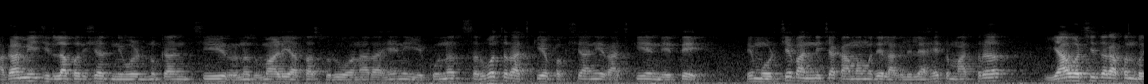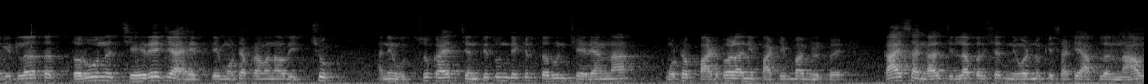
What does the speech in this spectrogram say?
आगामी जिल्हा परिषद निवडणुकांची रणधुमाळी आता सुरू होणार आहे आणि एकूणच सर्वच राजकीय पक्ष आणि राजकीय नेते हे मोर्चे बांधणीच्या कामामध्ये लागलेले आहेत. मात्र यावर्षी जर आपण बघितलं तर तरुण चेहरे जे आहेत ते मोठ्या प्रमाणावर इच्छुक आणि उत्सुक आहेत. जनतेतून देखील तरुण चेहऱ्यांना मोठं पाठबळ आणि पाठिंबा मिळतोय. काय सांगाल? जिल्हा परिषद निवडणुकीसाठी आपलं नाव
